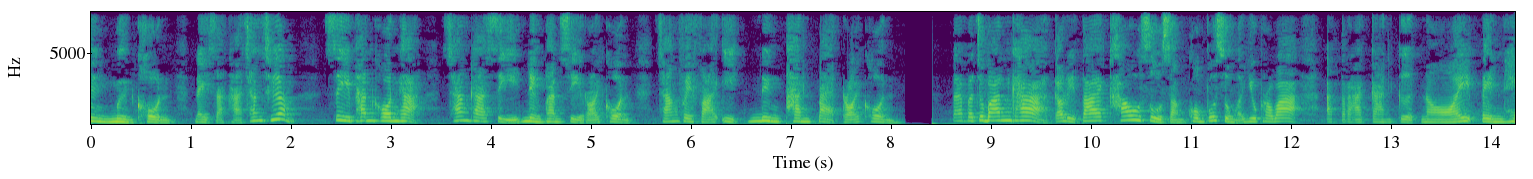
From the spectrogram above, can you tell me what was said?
10,000 คน ในสาขาช่างเชื่อม 4,000 คนค่ะ ช่างทาสี 1,400 คน ช่างไฟฟ้าอีก 1,800 คน แต่ปัจจุบันค่ะ เกาหลีใต้เข้าสู่สังคมผู้สูงอายุเพราะว่าอัตราการเกิดน้อยเป็นเห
